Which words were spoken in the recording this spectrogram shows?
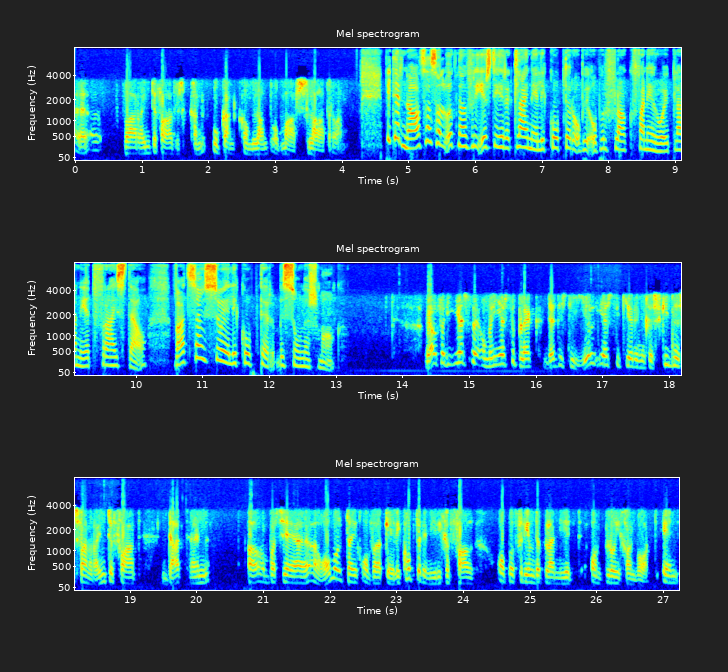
uh, waar ruimtevaarders kan ook kan kom land op Mars later aan. Pieter NASA sal ook nou vir die eerste keer 'n klein helikopter op die oppervlak van die rooi planeet vrystel. Wat sou so 'n helikopter besonder maak? Wel vir die eerste om in die eerste plek, dit is die heel eerste keer in die geskiedenis van ruimtevaart dat 'n op 'n hommeltuig of 'n helikopter in hierdie geval op 'n vreemde planeet ontplooi gaan word. En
